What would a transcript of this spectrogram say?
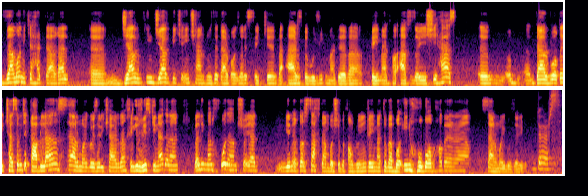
زمانی که حداقل جو این جوی که این چند روزه در بازار سکه و ارز به وجود اومده و قیمت ها افزایشی هست در واقع کسانی که قبلا سرمایه گذاری کردن خیلی ریسکی ندارن ولی من خودم شاید یه مقدار سختم باشه بخوام روی این قیمت و با این حباب ها برم سرمایه گذاری بکنم. درست.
